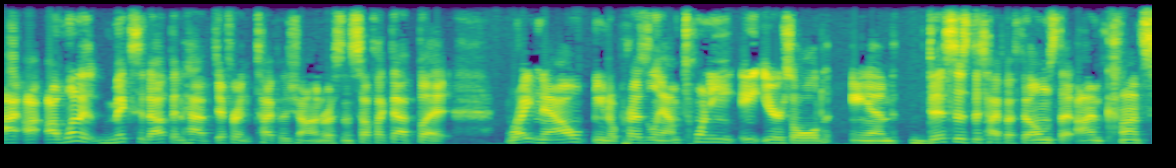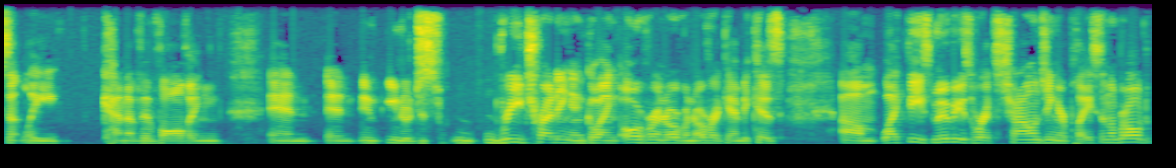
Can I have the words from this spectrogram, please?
I, I want to mix it up and have different type of genres and stuff like that. But right now, you know, presently, I'm 28 years old, and this is the type of films that I'm constantly kind of evolving and, and, and, you know just retreading and going over and over and over again because um, like these movies where it's challenging your place in the world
